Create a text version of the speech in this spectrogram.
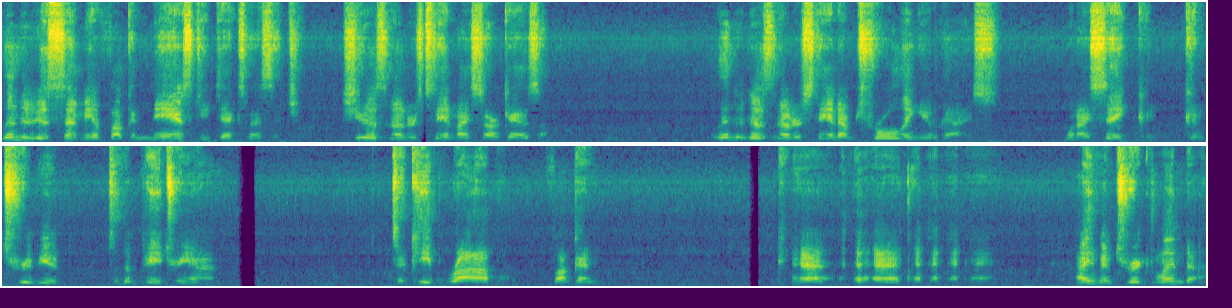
Linda just sent me a fucking nasty text message. She doesn't understand my sarcasm. Linda doesn't understand I'm trolling you guys when I say c- contribute to the Patreon to keep Rob fucking I even tricked Linda.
